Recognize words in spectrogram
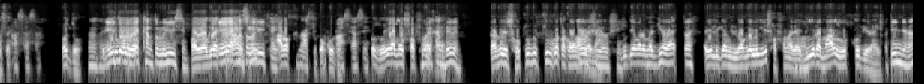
আছে। আচ্ছা আচ্ছা। বুঝছ? হুম, হুম, এগুলো এই তো একখান তো লইয়েছেন আর লগে এই একখান তো আনছি, লগেই আর ওখানে আছে পকেটে। আছে আছে। বুঝছ? এই আমার মোর সবসময় একখান দেবেন? কারণ এই শত্রু মৃত্যুর কথা কম যায় না। অবশ্যই অবশ্যই। যদি আমার মাঝিয়ে লাই এই লিগে আমি লগে লইয়ে সবসময় রাখি ও। দুইটা মাল লোড করিয়ে রাখি তিনটে না?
